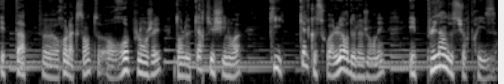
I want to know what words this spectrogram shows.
étape relaxante, replonger dans le quartier chinois qui, quelle que soit l'heure de la journée, est plein de surprises.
